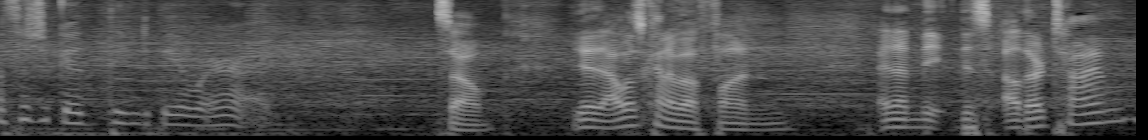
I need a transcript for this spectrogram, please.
That's such a good thing to be aware of. So, yeah, that was kind of a fun. And then the, this other time,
